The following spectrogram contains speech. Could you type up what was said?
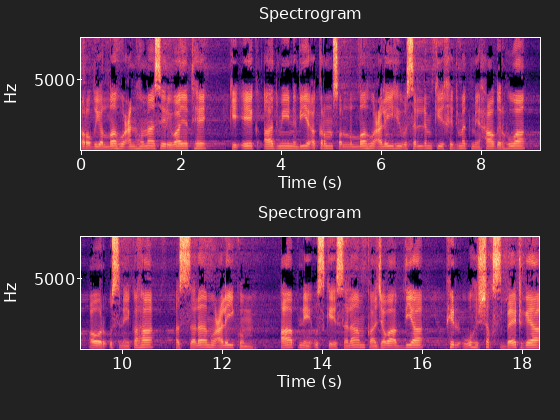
رضی اللہ عنہما سے روایت ہے کہ ایک آدمی نبی اکرم صلی اللہ علیہ وسلم کی خدمت میں حاضر ہوا اور اس نے کہا، السلام علیکم آپ نے اس کے سلام کا جواب دیا، پھر وہ شخص بیٹھ گیا۔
